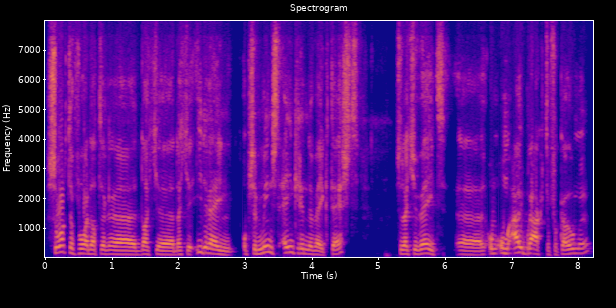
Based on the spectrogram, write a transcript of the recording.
Zorg ervoor dat, er, uh, dat, je, dat je iedereen op zijn minst één keer in de week test. Zodat je weet, uh, om, om uitbraken te voorkomen.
